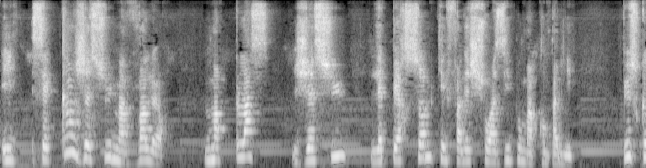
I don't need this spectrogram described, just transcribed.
Et c'est quand j'ai su ma valeur, ma place, j'ai su les personnes qu'il fallait choisir pour m'accompagner. Puisque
